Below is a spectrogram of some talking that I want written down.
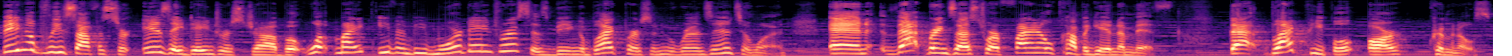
being a police officer is a dangerous job, but what might even be more dangerous is being a black person who runs into one. And that brings us to our final propaganda myth that black people are criminals.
